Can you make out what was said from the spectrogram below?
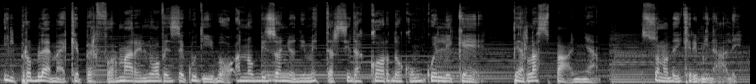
Il problema è che per formare il nuovo esecutivo hanno bisogno di mettersi d'accordo con quelli che, per la Spagna, sono dei criminali.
